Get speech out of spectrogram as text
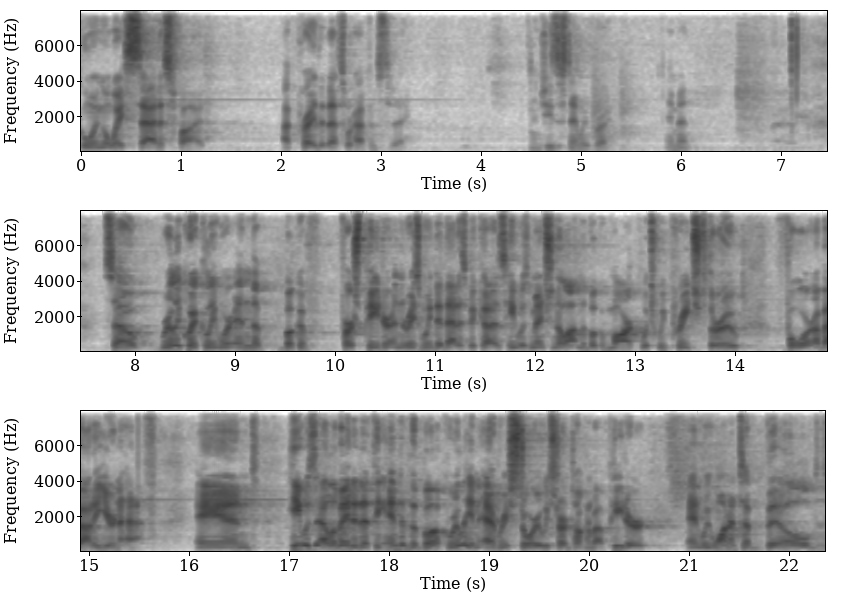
going away satisfied. I pray that that's what happens today. In Jesus' name we pray. Amen. So, really quickly, we're in the book of 1 Peter, and the reason we did that is because he was mentioned a lot in the book of Mark, which we preached through for about a year and a half. And he was elevated at the end of the book, really in every story we started talking about Peter, and we wanted to build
